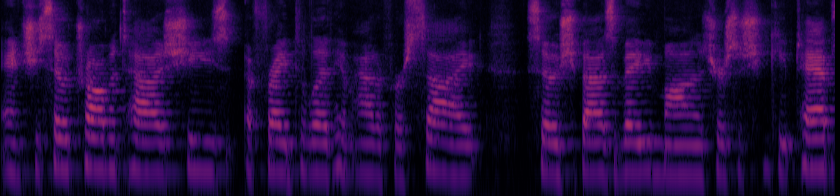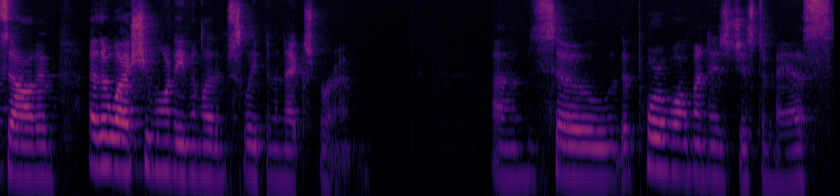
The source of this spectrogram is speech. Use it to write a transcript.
And she's so traumatized she's afraid to let him out of her sight. So she buys a baby monitor so she can keep tabs on him. Otherwise, she won't even let him sleep in the next room. Um, so the poor woman is just a mess.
